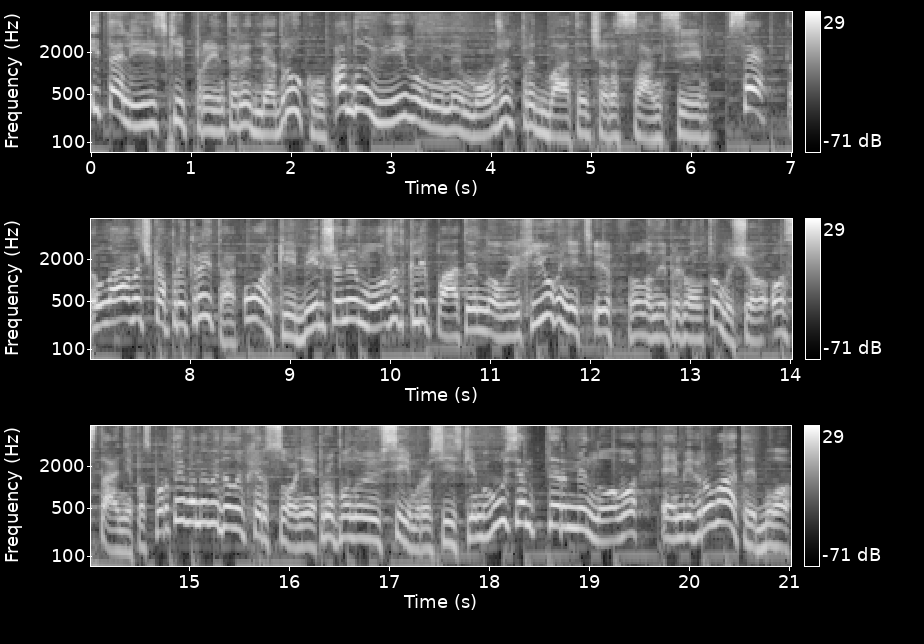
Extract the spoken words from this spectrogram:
італійські принтери для друку, а нові вони не можуть придбати через санкції. Все, лавочка прикрита. Орки більше не можуть кліпати нових юнітів. Головний прикол в тому, що останні паспорти вони видали в Херсоні. Пропоную всім російським гусям терміново емігрувати, бо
